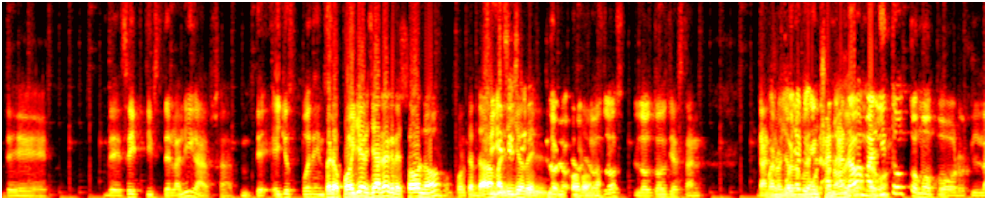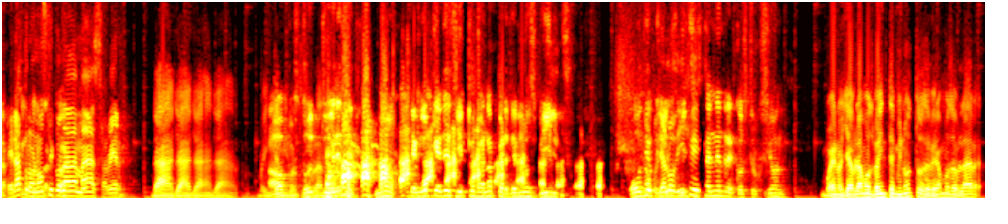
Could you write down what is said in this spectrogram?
de, de safeties de la liga. O sea, de- ellos pueden... Pero Poyer ya regresó, ¿no? Porque andaba Sí, malillo sí. del Lo- lo- codo, los, ¿no? dos, los dos ya están. Tanto Bueno, ya Poyer mucho, ¿no? Andaba malito como por la. Era pronóstico nada más, a ver. Ya, ya, ya, ya. 20 No, pues tú, eres. el- No, tengo que decir que van a perder los Bills. Odio No, pues que ya lo Bills dije. están en reconstrucción. Bueno, ya hablamos 20 minutos, deberíamos hablar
